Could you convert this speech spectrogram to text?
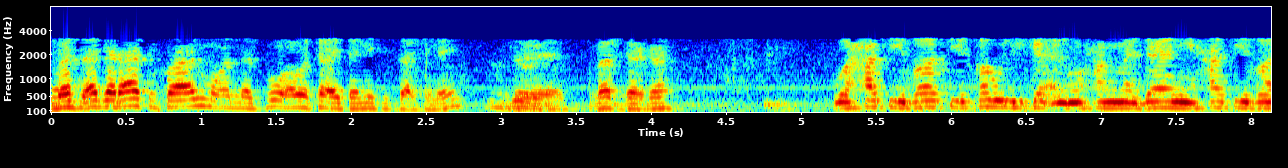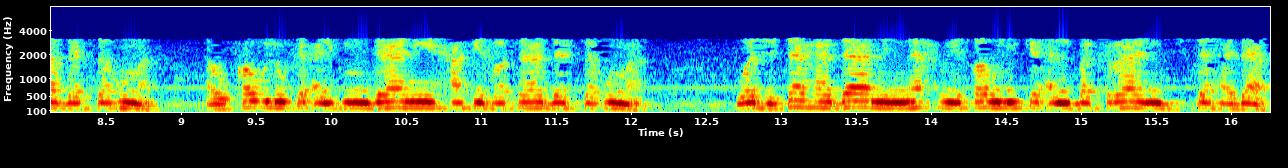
بس أجر آت فاعل مؤنث هو أو تاء تانيث ساكنين بس وحفظا في قولك المحمدان حفظا درسهما. أو قولك الهندان حفظتا درسهما. واجتهدا من نحو قولك البكران اجتهدا.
